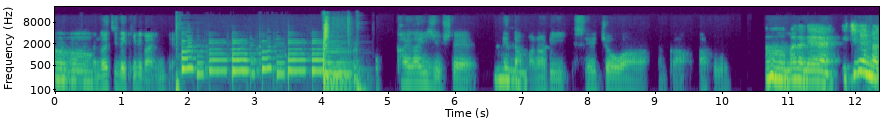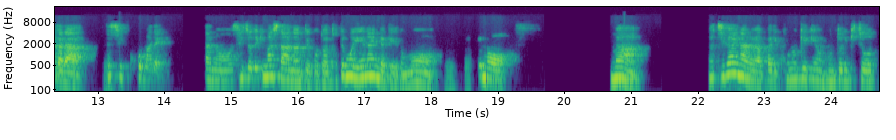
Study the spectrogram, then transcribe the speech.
うんうん。後できればいいんだよ。海外移住して得た学び、成長はなんかある？うん、まだね、1年だから、うん。私、ここまで、あの、成長できました、なんていうことはとても言えないんだけれども、でも、まあ、間違いないのはやっぱりこの経験は本当に貴重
